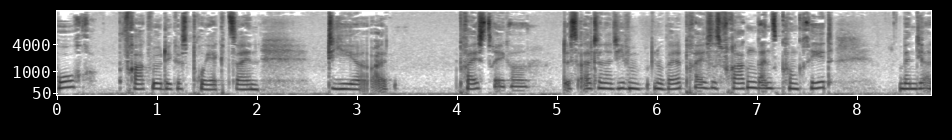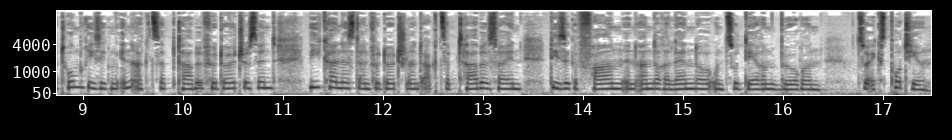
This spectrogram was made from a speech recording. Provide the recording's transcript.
hoch fragwürdiges Projekt sein. Die Preisträger des alternativen Nobelpreises fragen ganz konkret, wenn die Atomrisiken inakzeptabel für Deutsche sind, wie kann es dann für Deutschland akzeptabel sein, diese Gefahren in andere Länder und zu deren Bürgern zu exportieren?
